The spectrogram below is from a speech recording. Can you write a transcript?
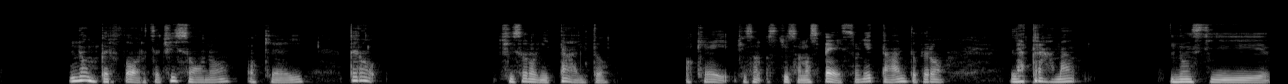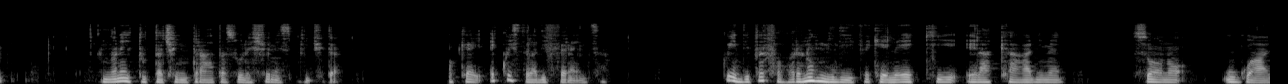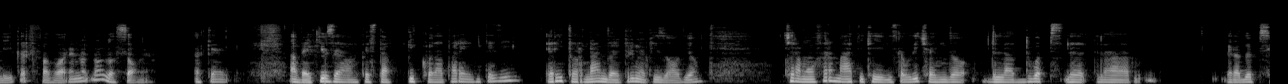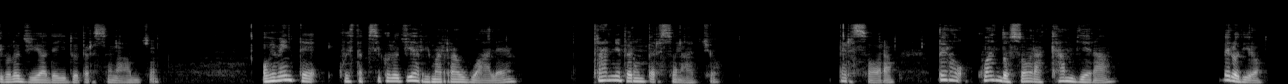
non per forza ci sono, ok, però ci sono ogni tanto, ok, ci sono, ci sono spesso, ogni tanto, però la trama non si non è tutta centrata sulle scene esplicite, ok? E questa è la differenza. Quindi per favore non mi dite che l'Ecchi e l'H-anime sono uguali, per favore, no, non lo sono, ok? Vabbè, chiusa questa piccola parentesi, ritornando al primo episodio, ci eravamo fermati che vi stavo dicendo della due, della, della due psicologia dei due personaggi. Ovviamente questa psicologia rimarrà uguale, tranne per un personaggio, per Sora. Però quando Sora cambierà, ve lo dirò.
